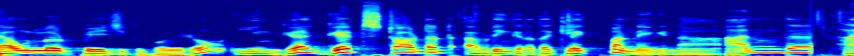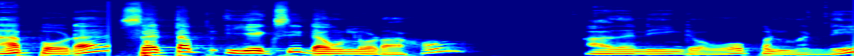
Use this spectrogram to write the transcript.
டவுன்லோட் பேஜுக்கு போயிடும். இங்கே கெட் ஸ்டார்டட் அப்படிங்கிறத கிளிக் பண்ணீங்கன்னா அந்த ஆப்போட செட்டப் இஎக்ஸி டவுன்லோட் ஆகும். அதை நீங்கள் ஓப்பன் பண்ணி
